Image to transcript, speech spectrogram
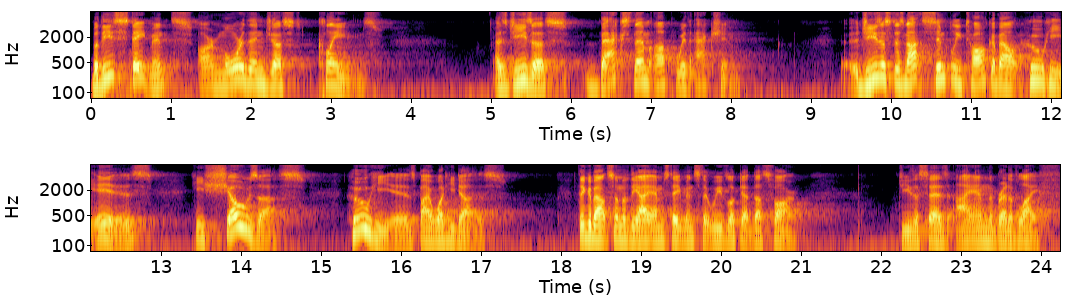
But these statements are more than just claims, as Jesus backs them up with action. Jesus does not simply talk about who he is, he shows us who he is by what he does. Think about some of the I am statements that we've looked at thus far. Jesus says, I am the bread of life.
